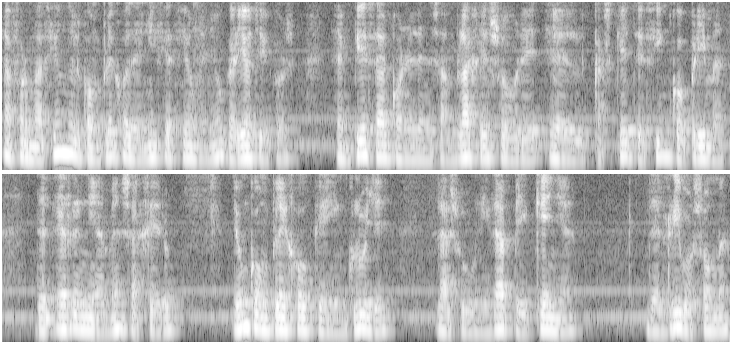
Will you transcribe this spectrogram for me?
La formación del complejo de iniciación en eucarióticos empieza con el ensamblaje sobre el casquete 5' del RNA mensajero de un complejo que incluye la subunidad pequeña del ribosoma,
